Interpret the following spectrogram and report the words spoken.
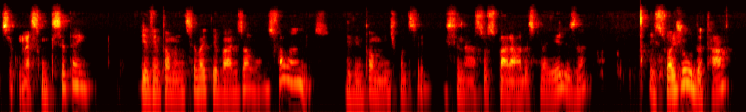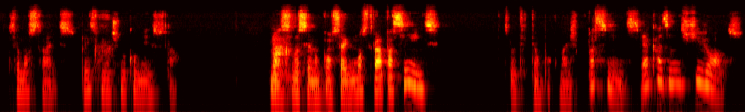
Você começa com o que você tem. E eventualmente você vai ter vários alunos falando isso. Eventualmente, quando você ensinar suas paradas para eles, né? Isso ajuda, tá? Você mostrar isso, principalmente no começo, tá? Mas ah. se você não consegue mostrar, paciência. Você vai ter que ter um pouco mais de paciência. É a casinha de tijolos.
